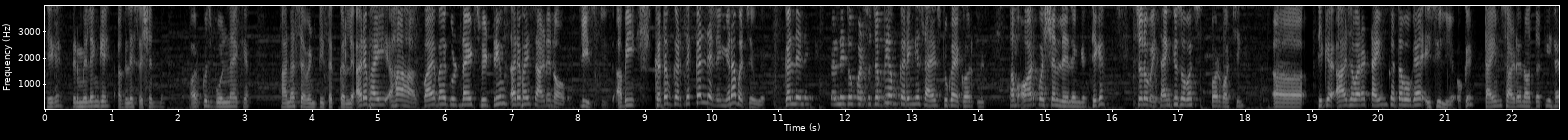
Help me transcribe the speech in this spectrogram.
ठीक है? फिर मिलेंगे अगले सेशन में। और कुछ बोलना है क्या? आना सेवेंटी तक कर ले। अरे भाई हाँ हाँ। Bye bye good night sweet dreams अरे भाई, साढ़े नौ हो प्लीज़ प्लीज़ अभी खत्म करते कल ले लेंगे ना बचे हुए। कल ले लेंगे। कल नहीं तो परसों, जब भी हम करेंगे साइंस टू का एक और क्विज हम और क्वेश्चन ले लेंगे। ठीक है? चलो भाई thank you so much for watching ठीक है, आज हमारा टाइम खत्म हो गया है इसीलिए ओके टाइम साढ़े नौ तक ही है।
